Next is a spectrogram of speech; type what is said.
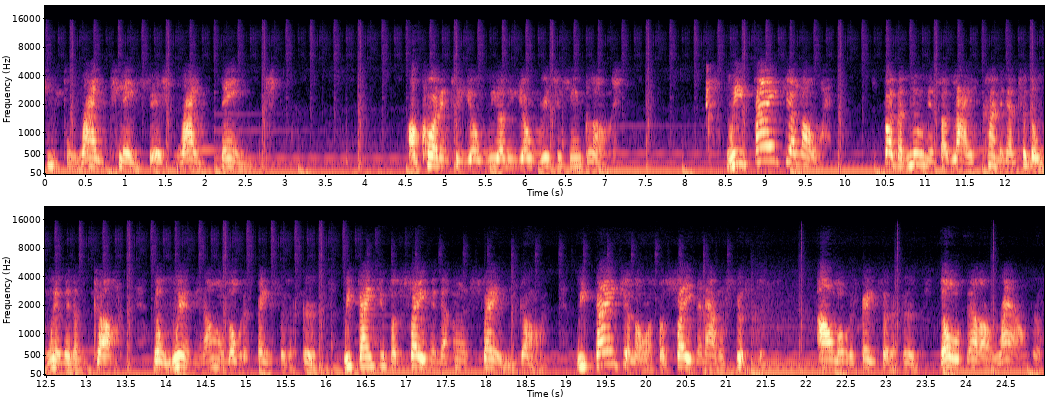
people, right places, right things. According to your will and your riches and glory. We thank you, Lord, for the newness of life coming unto the women of God the women all over the face of the earth. We thank you for saving the unsaved, God. We thank you, Lord, for saving our sisters all over the face of the earth. Those that are around us,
